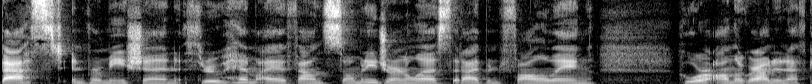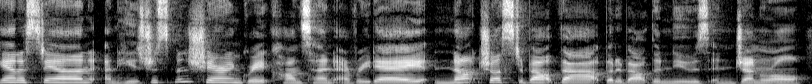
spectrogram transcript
best information. Through him, I have found so many journalists that I've been following who are on the ground in Afghanistan, and he's just been sharing great content every day, not just about that, but about the news in general.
